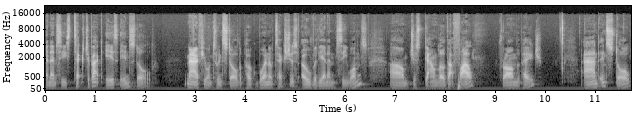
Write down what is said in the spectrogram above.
NMC's texture pack is installed. Now if you want to install the Poco Bueno textures over the NMC ones, um, just download that file from the page and install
